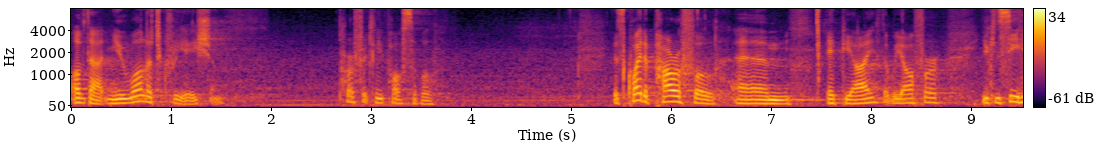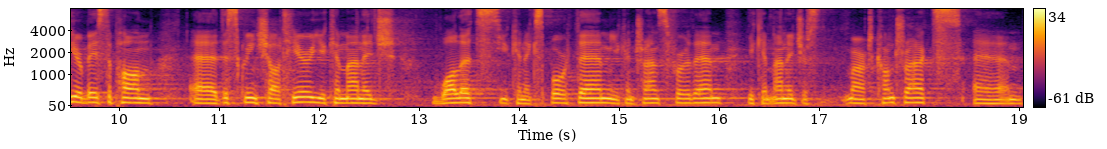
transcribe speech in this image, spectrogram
of that new wallet creation. Perfectly possible. It's quite a powerful um, API that we offer. You can see here, based upon uh, this screenshot here, you can manage wallets, you can export them, you can transfer them, you can manage your smart contracts, um,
